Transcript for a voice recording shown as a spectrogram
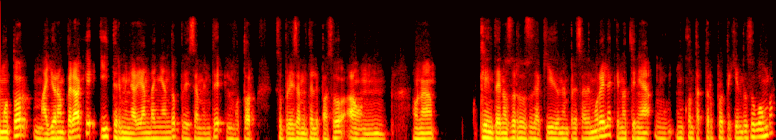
motor, mayor amperaje y terminarían dañando precisamente el motor. Eso precisamente le pasó a, un, a una cliente de nosotros de aquí, de una empresa de Morelia, que no tenía un, un contactor protegiendo su bomba,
